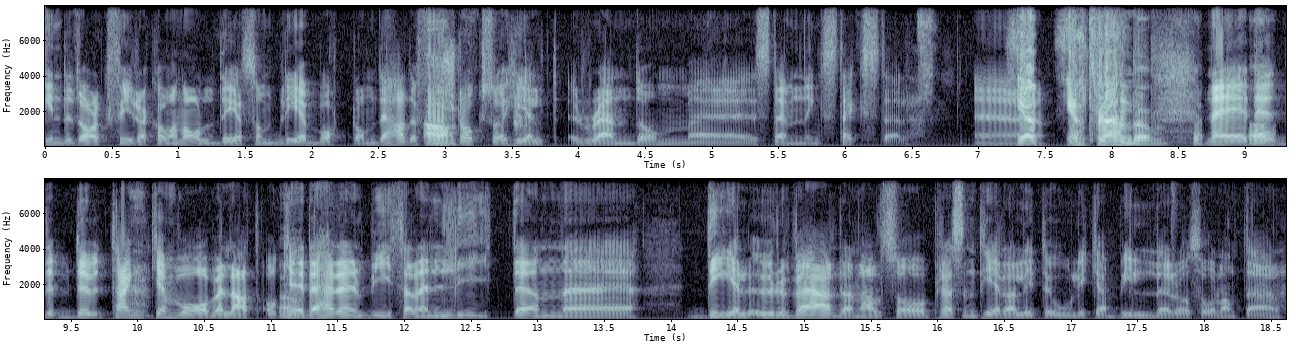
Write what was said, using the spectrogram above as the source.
In the Dark 4.0, det som blev bortom, det hade först ja. också helt random eh, stämningstexter. Eh, helt, helt random? Nej, ja. det, det, tanken var väl att okej, okay, ja. det här är en, visar en liten eh, del ur världen, alltså presentera lite olika bilder och sådant där.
